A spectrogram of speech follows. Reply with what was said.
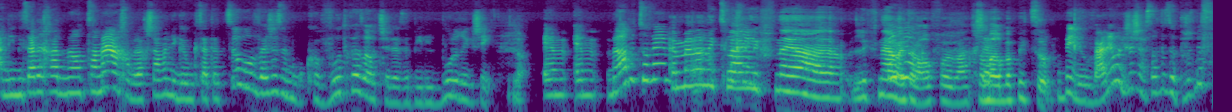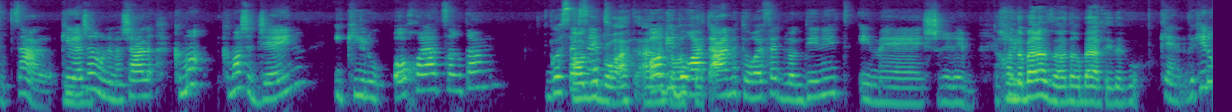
אני מצד אחד מאוד שמח, אבל עכשיו אני גם קצת עצוב, ויש איזו מורכבות כזאת של איזה בלבול רגשי. לא. הם, הם מאוד עצובים, הם מלאני. קליין לפני ה- לפני המטמורפוזה, כלומר בפיצול. בדיוק, ואני מרגישה שהסרט הזה פשוט מפוצל. כאילו, Mhm. יש לנו למשל, כמו, כמו שג'יין, היא כאילו או חולת סרטן גוססת, או גיבורת על. או מטורפת. גיבורת על מטורפת בלונדינית עם אה, שרירים. אתה יכול לדבר על זה עוד הרבה, אל תדאגו. כן, וכאילו,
